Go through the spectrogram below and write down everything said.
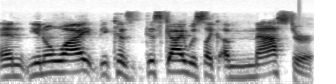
and you know why? Because this guy was like a master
